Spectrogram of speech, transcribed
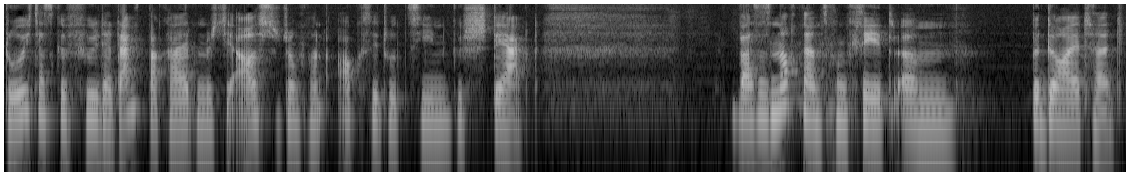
durch das Gefühl der Dankbarkeit und durch die Ausschüttung von Oxytocin gestärkt. Was es noch ganz konkret ähm, bedeutet,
